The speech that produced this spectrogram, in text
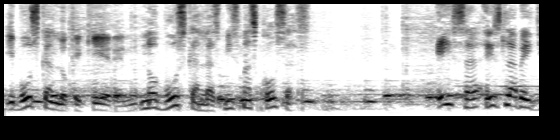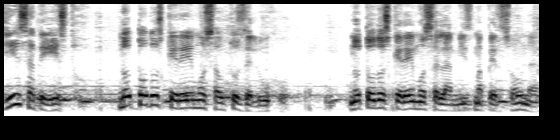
y buscan lo que quieren, no buscan las mismas cosas. Esa es la belleza de esto. No todos queremos autos de lujo. No todos queremos a la misma persona.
